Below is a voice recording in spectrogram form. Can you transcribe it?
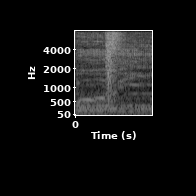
Yeah.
